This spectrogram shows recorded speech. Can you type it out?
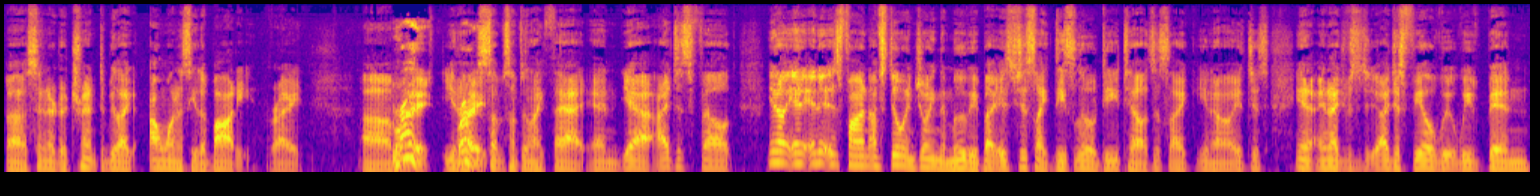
uh, Senator Trent to be like I want to see the body right um, right. You know, right. some, something like that. And yeah, I just felt, you know, and, and it's fine. I'm still enjoying the movie, but it's just like these little details. It's like, you know, it just, you know, and I just, I just feel we, we've been,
